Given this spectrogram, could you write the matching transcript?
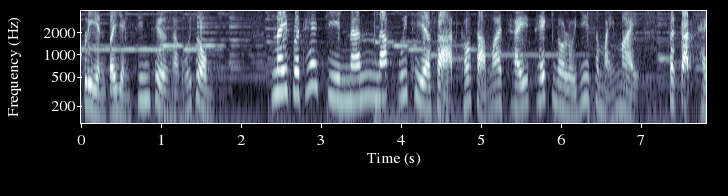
เปลี่ยนไปอย่างสิ้นเชิงค่ะคุณผู้ชม ในประเทศจีนนั้นนักวิทยาศาสตร์เขาสามารถใช้เทคโนโลยีสมัยใหม่ สกัดไข่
